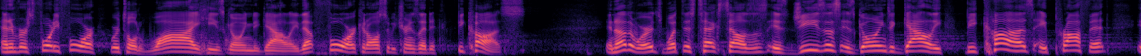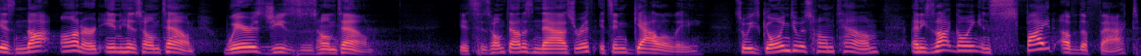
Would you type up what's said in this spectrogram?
And in verse 44, we're told why he's going to Galilee. That four could also be translated because. In other words, what this text tells us is Jesus is going to Galilee because a prophet is not honored in his hometown. Where is Jesus' hometown? It's his hometown is Nazareth, it's in Galilee. So he's going to his hometown, and he's not going in spite of the fact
